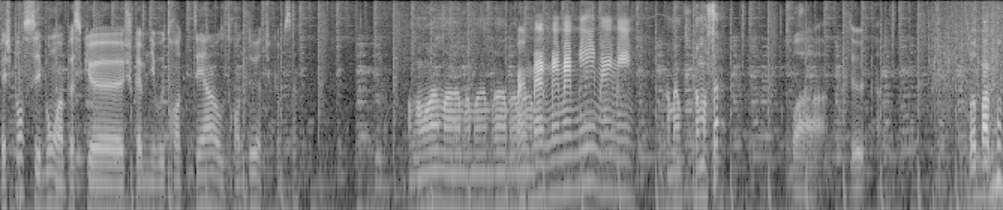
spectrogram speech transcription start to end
Mais je pense que c'est bon hein, parce que je suis quand même niveau 31 ou 32, un truc comme ça. Comment ça? 3, 2, 1. Bam, bam, boum,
